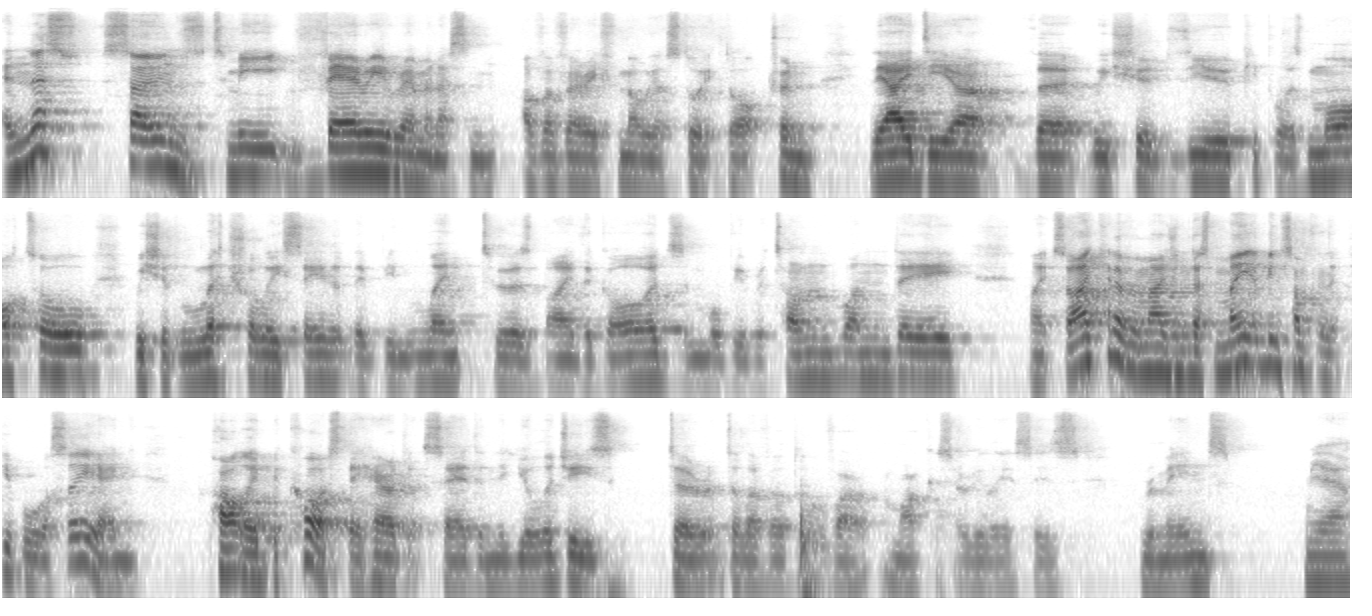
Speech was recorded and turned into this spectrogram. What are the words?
And this sounds to me very reminiscent of a very familiar Stoic doctrine the idea that we should view people as mortal. We should literally say that they've been lent to us by the gods and will be returned one day. Like, so I kind of imagine this might have been something that people were saying, partly because they heard it said in the eulogies de- delivered over Marcus Aurelius's remains. Yeah.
